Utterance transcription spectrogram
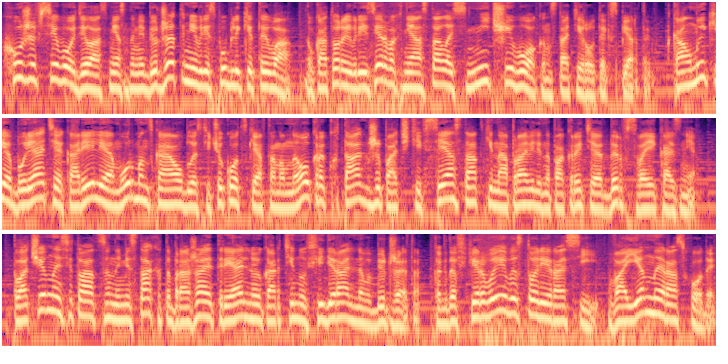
Хуже всего дела с местными бюджетами в республике Тыва, у которой в резервах не осталось ничего, констатируют эксперты. Калмыкия, Бурятия, Карелия, Мурманская область и Чукотский автономный округ также почти все остатки направили на покрытие дыр в своей казне. Плачевная ситуация на местах отображает реальную картину федерального бюджета, когда впервые в истории России военные расходы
